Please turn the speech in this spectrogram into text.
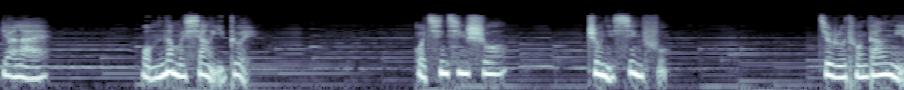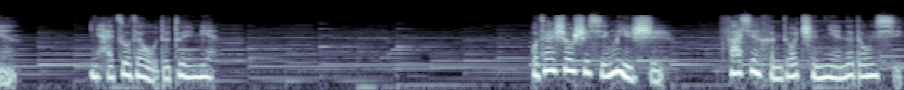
原来。我们那么像一对，我轻轻说：“祝你幸福。”就如同当年，你还坐在我的对面。我在收拾行李时，发现很多陈年的东西：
